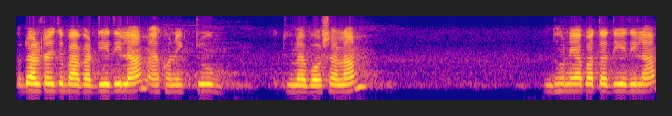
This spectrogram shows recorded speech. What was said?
ডালটা এই যে বাগার দিয়ে দিলাম, এখন একটু চুলায় বসালাম। ধনিয়া পাতা দিয়ে দিলাম।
